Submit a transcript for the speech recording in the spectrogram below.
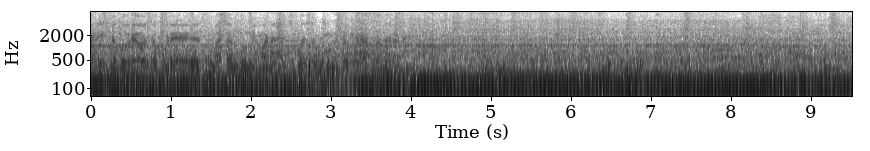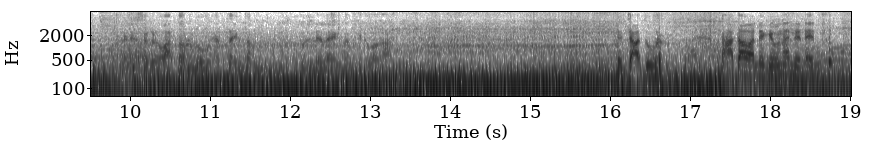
आणि इथं गोरेवरचं पुढे स्मशानभूमी पण आहे. स्मशानभूमीच्या पुढे आपलं धरण आहे. आणि सगळं वातावरण बघू शकता एकदम फुललेलं आहे एकदम हिरवगार जादू दादावाले घेऊन आलेले आहेत.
